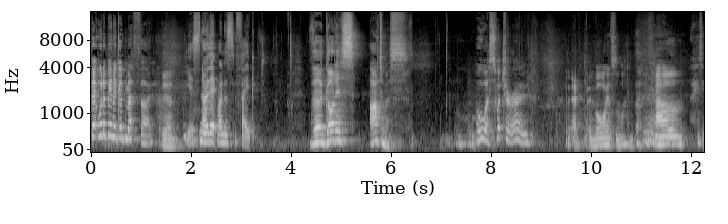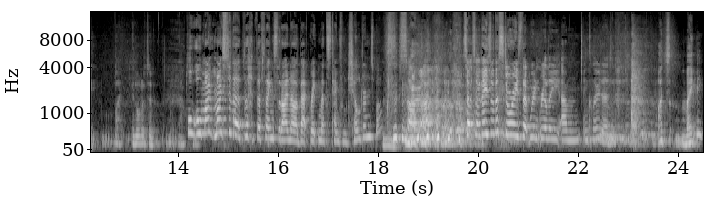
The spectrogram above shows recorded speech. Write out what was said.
That would have been a good myth, though. Yeah. Yes, no, that one is fake. The goddess Artemis. Oh, a switcheroo. Uh, More ways than one. Um, has he, like, in order to. Well, well mo- most of the, the, the things that I know about Greek myths came from children's books. so, uh, so, so these are the stories that weren't really um, included. I'd maybe.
